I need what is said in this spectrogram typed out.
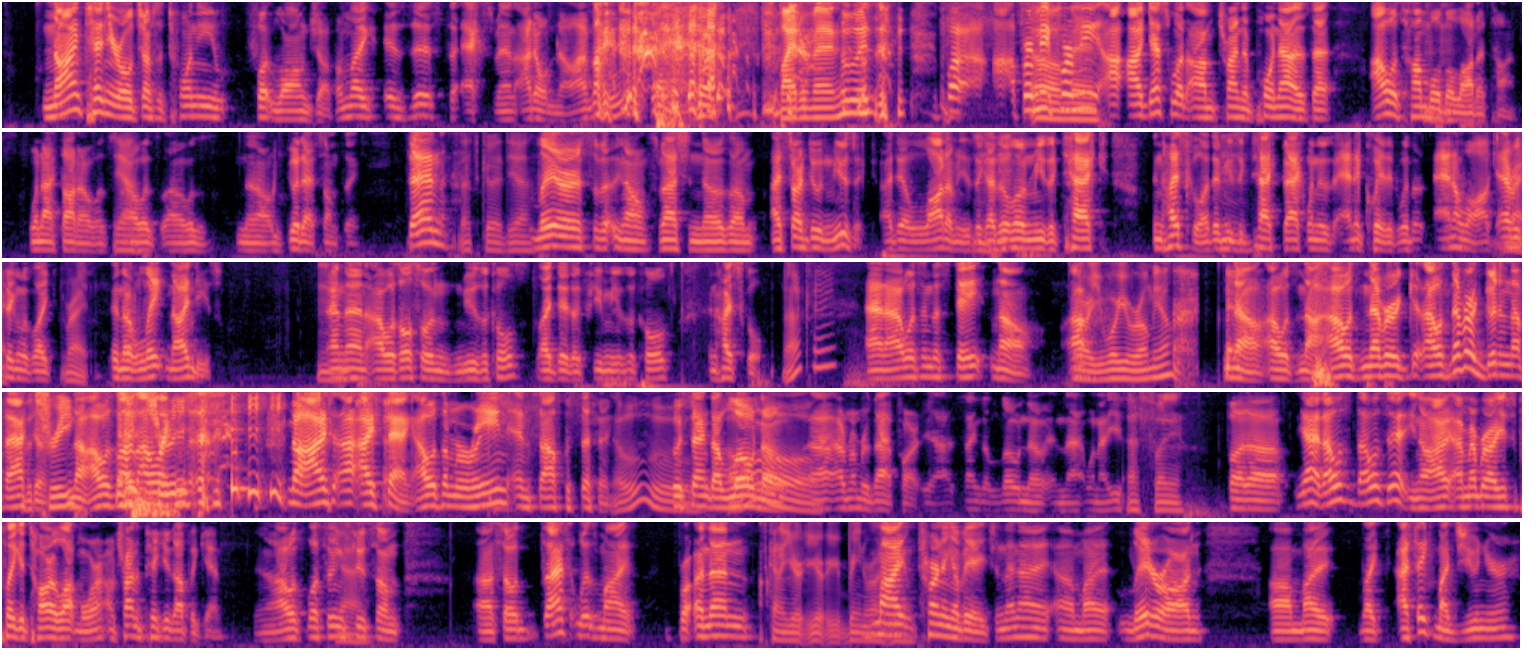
Nine ten year old jumps a 20 foot long jump. I'm like, is this the X Men? I don't know. I'm like, Spider Man. Who is this? but uh, for me, Oh, for me. I, I guess what I'm trying to point out is that I was humbled Mhm. a lot of times when I thought I was, Yeah. I was, I was, you know, good at something. Then That's good. Yeah. later, you know, Sebastian knows. Um, I started doing music. I did a lot of music. I did a Mhm. lot of music tech in high school. I did music Mm. tech back when it was antiquated with analog. Everything was like Right. in the late '90s. Mhm. And then I was also in musicals. I did a few musicals in high school, Okay. and I was in the state. No, Were you were you Romeo? no, I was not. I was never. a good- I was never a good enough actor. The tree? No, I was. I, I was Tree. like. no, I, I I sang. I was a Marine in South Pacific Oh. who sang the low note. Oh. Uh, I remember that part. Yeah, I sang the low note in that when I used. to That's funny. But uh, yeah, that was that was it. You know, I, I remember I used to play guitar a lot more. I'm trying to pick it up again. You know, I was listening Yeah. to some. Uh, so that was my, bro- and then It's kind of your your your brain right. my turning of age, and then I uh, my later on, uh, my like I think my junior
